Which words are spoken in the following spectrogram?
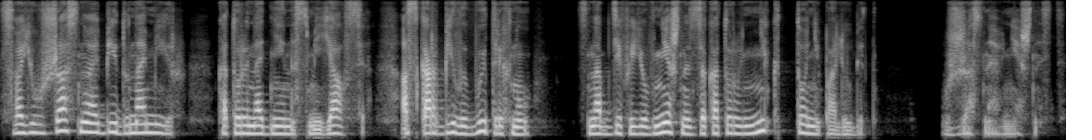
свою ужасную обиду на мир, который над ней насмеялся, оскорбил и вытряхнул, снабдив ее внешность, за которую никто не полюбит. Ужасная внешность.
